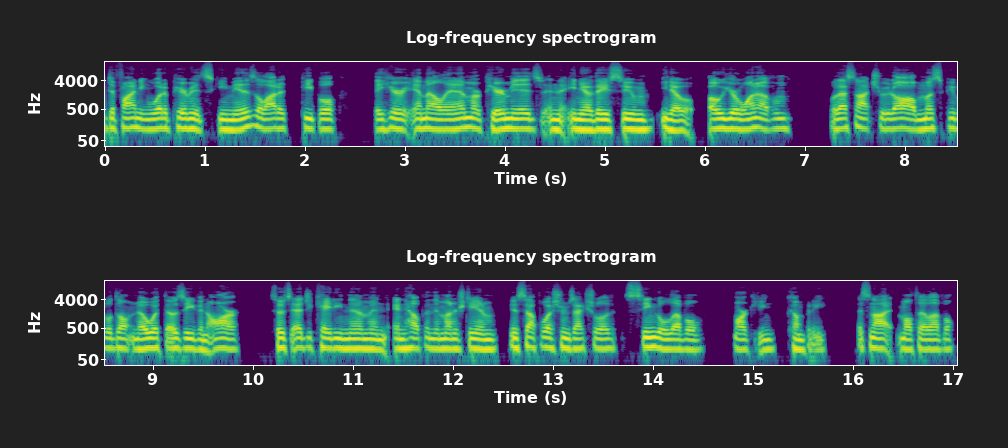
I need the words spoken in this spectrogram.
defining what a pyramid scheme is. A lot of people, they hear MLM or pyramids and, you know, they assume, you know, oh, you're one of them. Well, that's not true at all. Most people don't know what those even are. So it's educating them and, and helping them understand. You know, Southwestern's actually a single level marketing company. It's not multi level.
